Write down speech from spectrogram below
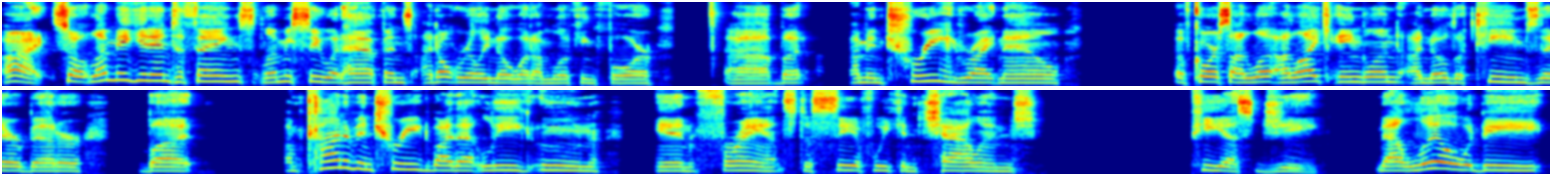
All right, so let me get into things. Let me see what happens. I don't really know what I'm looking for, uh, but I'm intrigued right now. Of course, I, lo- I like England. I know the teams there better, but I'm kind of intrigued by that League 1 in France to see if we can challenge PSG. Now, Lille would be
